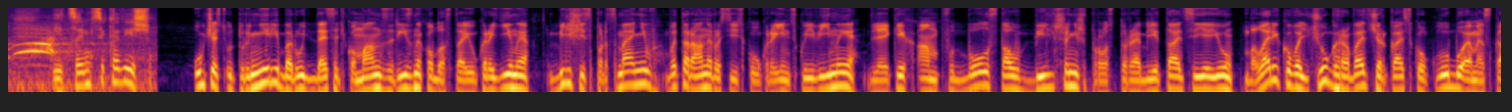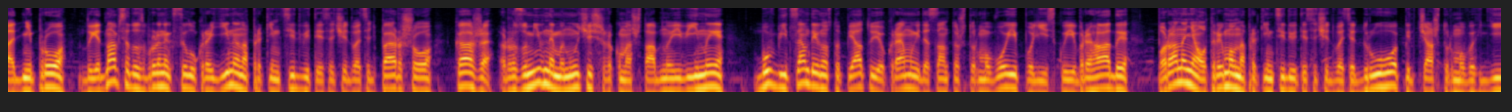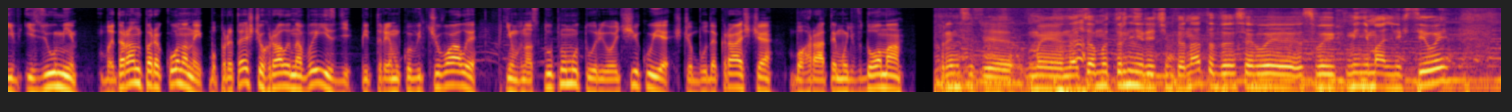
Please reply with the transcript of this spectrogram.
і цим цікавіше. Участь у турнірі беруть 10 команд з різних областей України. Більшість спортсменів ветерани російсько-української війни, для яких амфутбол став більше ніж просто реабілітацією. Валерій Ковальчук, гравець черкаського клубу МСК Дніпро, доєднався до збройних сил України наприкінці 2021-го. каже, розумів неминучість широкомасштабної війни. Був бійцем 95-ї окремої десантно-штурмової поліської бригади. Поранення отримав наприкінці 2022-го під час штурмових дій в Ізюмі. Ветеран переконаний, попри те, що грали на виїзді, підтримку відчували. Втім, в наступному турі очікує, що буде краще, бо гратимуть вдома. В принципі, ми на цьому турнірі чемпіонату досягли своїх мінімальних цілей.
